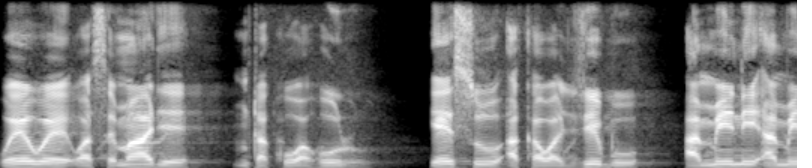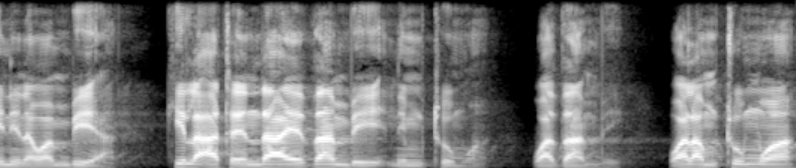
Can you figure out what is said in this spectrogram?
wewe wasemaje mtakuwa huru. Yesu akawajibu amini amini nawambia kila atendaye dhambi ni mtumwa wa dhambi wala mtumwa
